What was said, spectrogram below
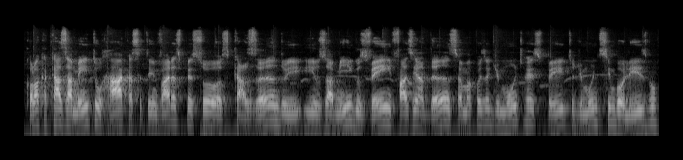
coloca casamento raca, você tem várias pessoas casando e, e os amigos vêm, fazem a dança. É uma coisa de muito respeito, de muito simbolismo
